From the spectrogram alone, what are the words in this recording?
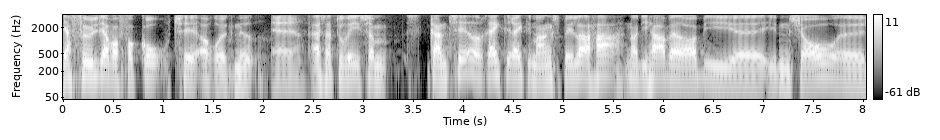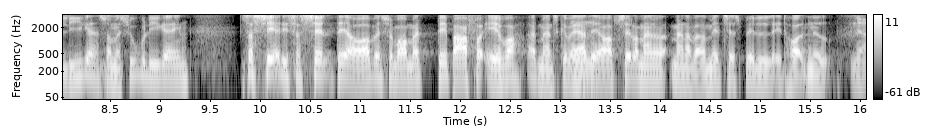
jeg følte, jeg var for god til at rykke ned. Ja, ja. Altså, du ved, som garanteret rigtig, rigtig mange spillere har, når de har været oppe i, øh, i den sjove øh, liga, som er Superligaen, så ser de sig selv deroppe, som om, at det er bare forever, at man skal være mm. deroppe, selvom man, man har været med til at spille et hold ned. Ja.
